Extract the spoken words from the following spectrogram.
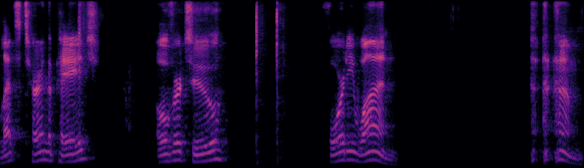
Let's turn the page over to 41.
